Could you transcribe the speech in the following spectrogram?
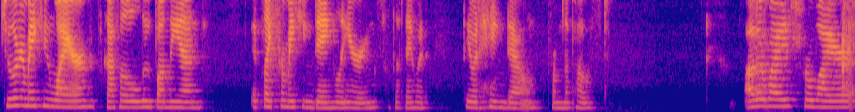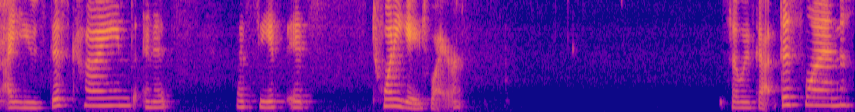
Jewelry making wire. It's got a little loop on the end. It's like for making dangly earrings so that they would they would hang down from the post. Otherwise for wire, I use this kind and it's let's see if it's 20 gauge wire. So we've got this one.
